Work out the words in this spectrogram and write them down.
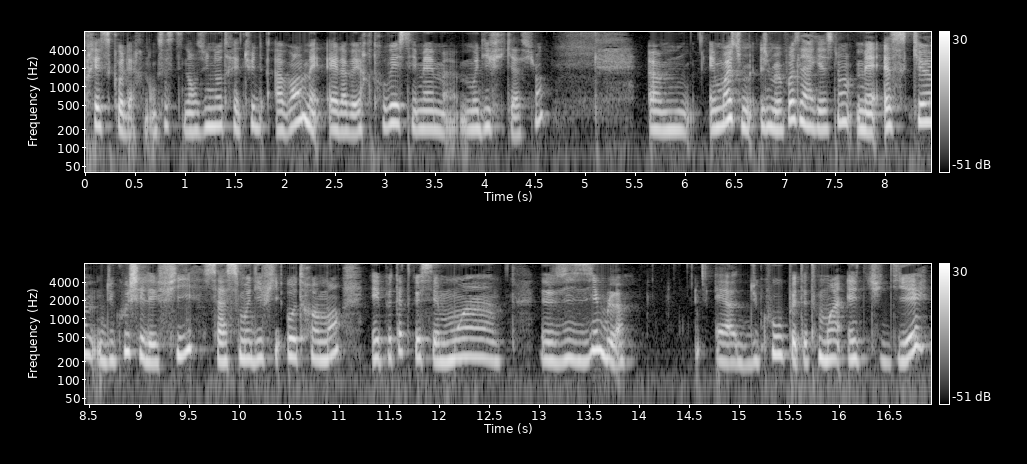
préscolaire. Donc ça, c'était dans une autre étude avant, mais elle avait retrouvé ces mêmes modifications. et moi, je je me, pose la question, mais est-ce que du coup, chez les filles, ça se modifie autrement? Et peut-être que c'est moins visible et euh, du coup peut-être moins étudié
